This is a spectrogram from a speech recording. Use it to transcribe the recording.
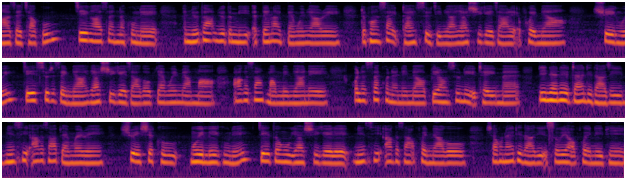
56ခုကြေး52ခုနဲ့ အမျိုးသားအမျိုးသမီးအသင်းလိုက်ပြိုင်ပွဲများတွင်တကွန်ဆိုင်တိုင်းစုကြီးများရရှိခဲ့ကြတဲ့အဖွဲ့များရွှေငွေကျေးစုတစိမ့်များရရှိခဲ့ကြသောပြိုင်ပွဲများမှာအားကစားမောင်မင်းများနဲ့89နှစ်မြောက်ပြည်တော်စုနှစ်အထိမ်းအမှတ်ပြည်내နဲ့တိုင်းဒေသကြီးမြင်းစီအားကစားပြိုင်ပွဲတွင်ရွှေ၈ခုငွေ၄ခုနဲ့ကျေး၃ခုရရှိခဲ့တဲ့မြင်းစီအားကစားအဖွဲ့များကိုရန်ကုန်တိုင်းဒေသကြီးအစိုးရအဖွဲ့အနေဖြင့်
